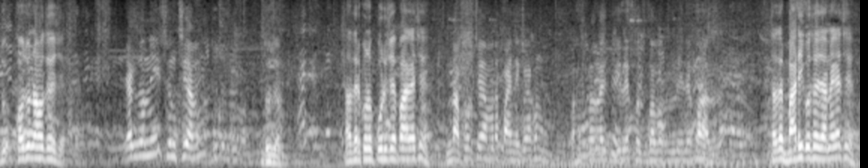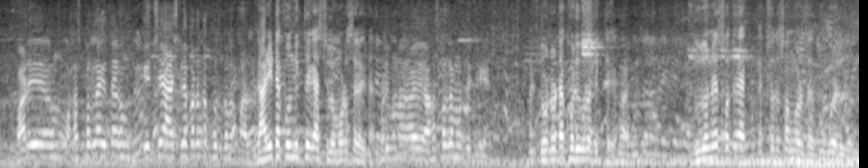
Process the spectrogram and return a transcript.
দু- কজন আহত হয়েছে? একজনই শুনছি আমি। দুজন। তাদের কোনো পরিচয় পাওয়া গেছে? না পরিচয় আমরা পাইনি। এখন হাসপাতালে দিলে খোঁজ খবর নিলে পাওয়া যাবে। তাদের বাড়ি কোথায় জানা গেছে? বাড়ি এখন হাসপাতালে তো এখন গেছে আসলে পরে তো খোঁজ খবর পাওয়া যাবে। গাড়িটা কোন দিক থেকে আসছিল মোটরসাইকেলটা? হরিমোহন ওই হাসপাতালের মোড় দিক থেকে। আর টোটোটা খড়িবোনার দিক থেকে। হ্যাঁ। দুজনের সাথে একসাথে সংঘর্ষ হয় কুকুরের জন্য।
